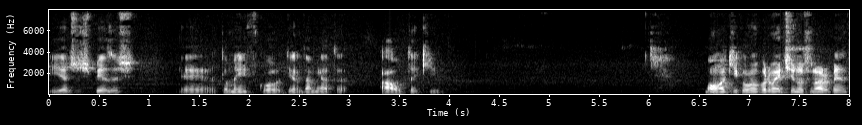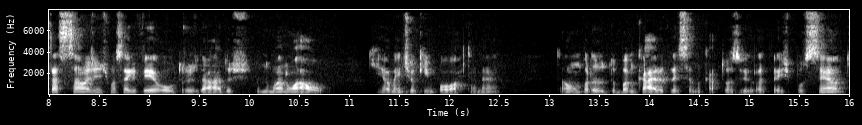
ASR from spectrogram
e as despesas é, também ficou dentro da meta alta aqui. Bom, aqui como eu prometi no final da apresentação, a gente consegue ver outros dados no manual, que realmente é o que importa, né? Então, o produto bancário crescendo 14,3%.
